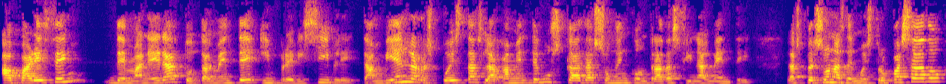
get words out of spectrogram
aparecen de manera totalmente imprevisible. También las respuestas largamente buscadas son encontradas finalmente. Las personas de nuestro pasado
